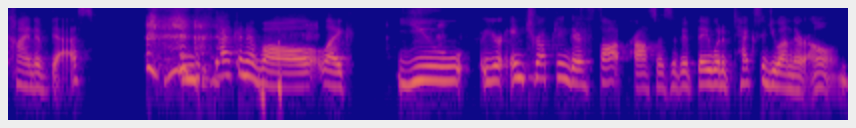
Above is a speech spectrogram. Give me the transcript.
kind of desp. And second of all, like you you're interrupting their thought process of if they would have texted you on their own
